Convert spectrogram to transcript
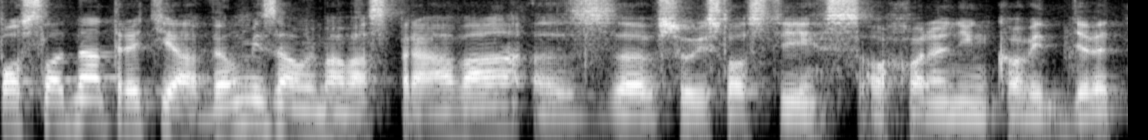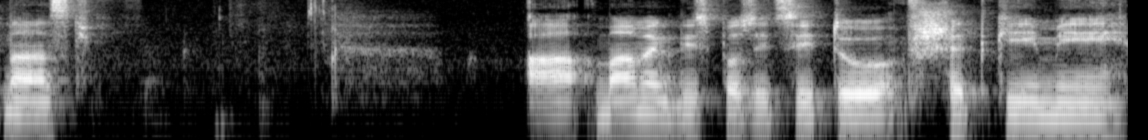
Posledná, tretia, veľmi zaujímavá správa z, v súvislosti s ochorením COVID-19 a máme k dispozícii tu všetkými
